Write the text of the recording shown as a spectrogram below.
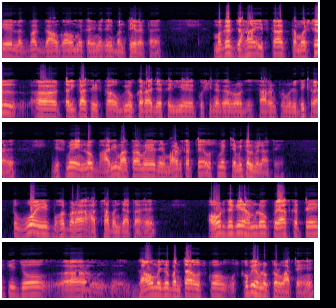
ये लगभग गाँव गाँव में कहीं ना कहीं बनते रहता है। मगर जहाँ इसका कमर्शियल तरीका से इसका उपयोग करा, जैसे ये कुशीनगर और सहारनपुर में जो दिख रहा है, जिसमें इन लोग भारी मात्रा में निर्माण करते हैं, उसमें केमिकल मिलाते हैं। तो वो एक बहुत बड़ा हादसा बन जाता है। और जगह हम लोग प्रयास करते हैं कि जो गाँव में जो बनता है उसको उसको भी हम लोग तोड़वाते हैं।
